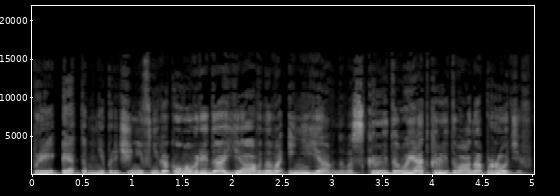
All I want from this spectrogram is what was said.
при этом не причинив никакого вреда явного и неявного, скрытого и открытого, а напротив,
